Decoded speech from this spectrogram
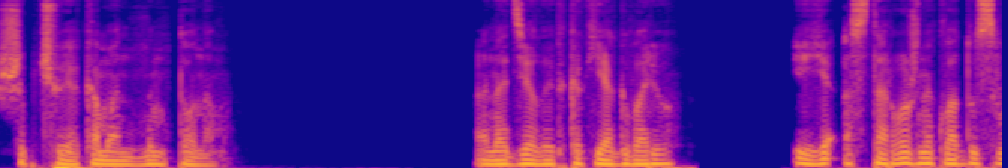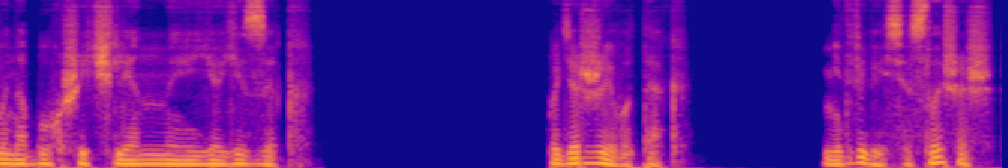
шепчу я командным тоном. Она делает, как я говорю, и я осторожно кладу свой набухший член на ее язык. Подержи его так. Не двигайся, слышишь?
